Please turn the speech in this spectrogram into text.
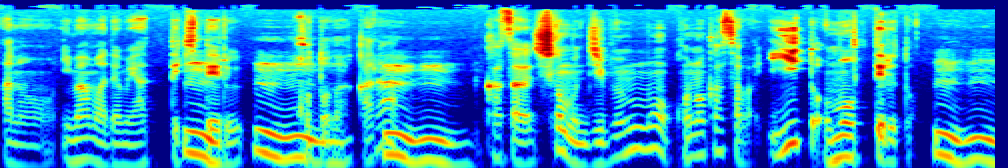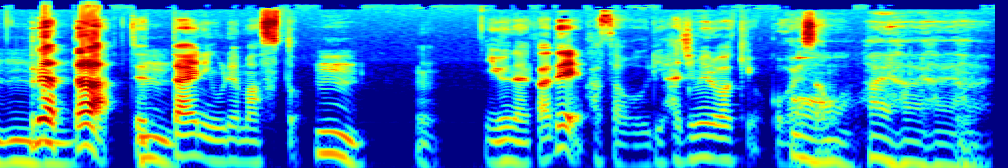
あの今までもやってきてることだから、傘しかも自分もこの傘はいいと思ってると、それやったら絶対に売れますと。うん。いう中で傘を売り始めるわけよ小林さんは。はいはいはい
